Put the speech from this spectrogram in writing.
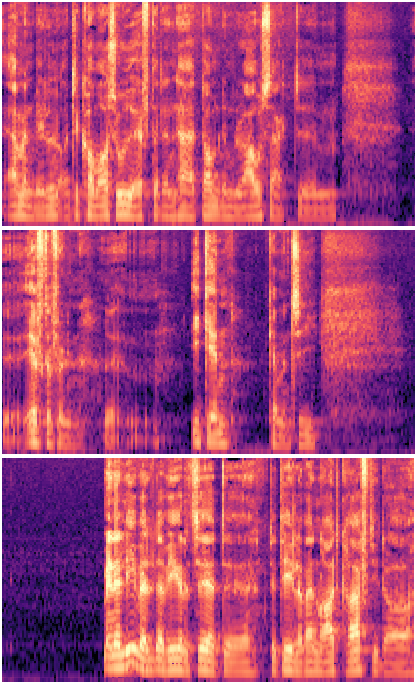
er, man vil. Og det kommer også ud efter den her dom, den blev afsagt øh, øh, efterfølgende. Øh, igen, kan man sige. Men alligevel, der virker det til, at øh, det deler vandet ret kraftigt, og,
